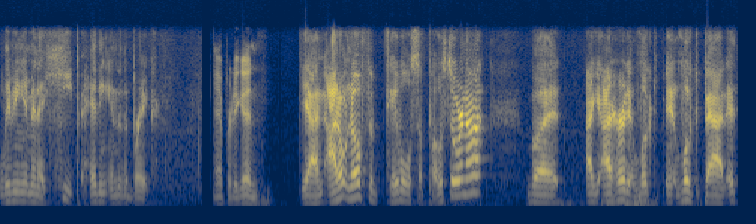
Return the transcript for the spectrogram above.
leaving him in a heap heading into the break. Yeah, pretty good. Yeah, and I don't know if the table was supposed to or not, but I, I heard it looked it looked bad. It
